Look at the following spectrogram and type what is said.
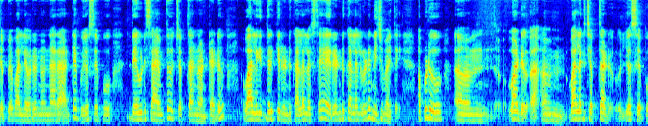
చెప్పే వాళ్ళు ఎవరైనా ఉన్నారా? అంటే యోసేపు దేవుడి సాయంతో చెప్తాను అంటాడు. వాళ్ళిద్దరికి రెండు కళలు వస్తే రెండు కళలు కూడా నిజమవుతాయి. అప్పుడు వాడు వాళ్ళకి చెప్తాడు యోసేపు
